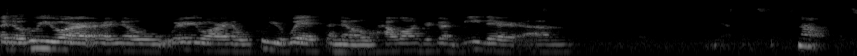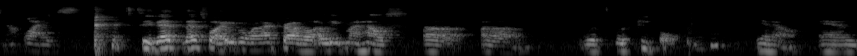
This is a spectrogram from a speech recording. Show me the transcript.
I know who you are, I know where you are, I know who you're with, I know how long you're going to be there. Um, yeah, it's, it's not it's not wise. See that that's why even when I travel, I leave my house uh, uh, with with people, mm-hmm. you know, and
